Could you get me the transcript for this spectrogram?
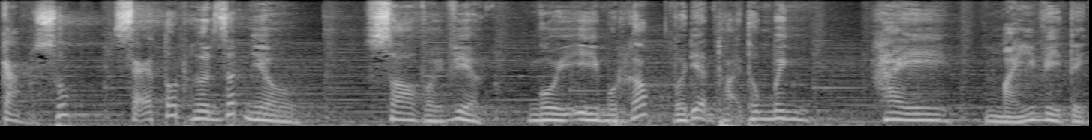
cảm xúc sẽ tốt hơn rất nhiều so với việc ngồi y một góc với điện thoại thông minh hay máy vi tính.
